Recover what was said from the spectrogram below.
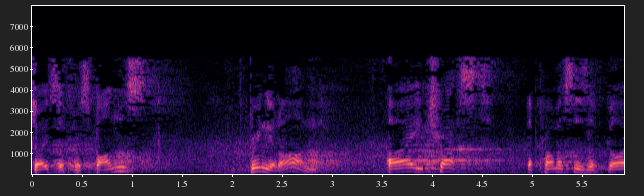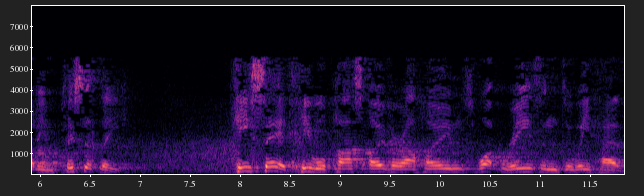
Joseph responds, Bring it on. I trust the promises of God implicitly. He said he will pass over our homes. What reason do we have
